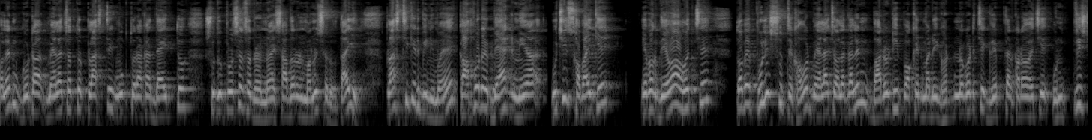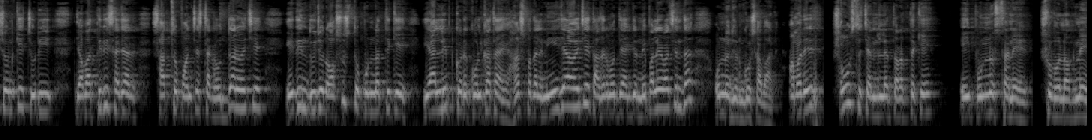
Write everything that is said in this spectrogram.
বলেন, গোটা মেলা চত্বর প্লাস্টিক মুক্ত রাখার দায়িত্ব শুধু প্রশাসনের নয়, সাধারণ মানুষেরও, তাই প্লাস্টিকের বিনিময়ে কাপড়ের ব্যাগ নেওয়া উচিত সবাইকে। এবং দেওয়া হচ্ছে, তবে পুলিশ সূত্রে খবর, মেলা চলাকালীন বারোটি পকেটমারির ঘটনা ঘটেছে, গ্রেপ্তার করা হয়েছে উনত্রিশ জনকে, চুরি যাওয়া তিরিশ হাজার সাতশো পঞ্চাশ টাকা উদ্ধার হয়েছে। এদিন দুজন অসুস্থ পুণ্যার্থীকে এয়ারলিফট করে কলকাতায় হাসপাতালে নিয়ে যাওয়া হয়েছে, তাদের মধ্যে একজন নেপালের বাসিন্দা, অন্যজন গোসাবার। আমাদের সমস্ত চ্যানেলের তরফ থেকে এই পুণ্যস্থানের শুভ লগ্নে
